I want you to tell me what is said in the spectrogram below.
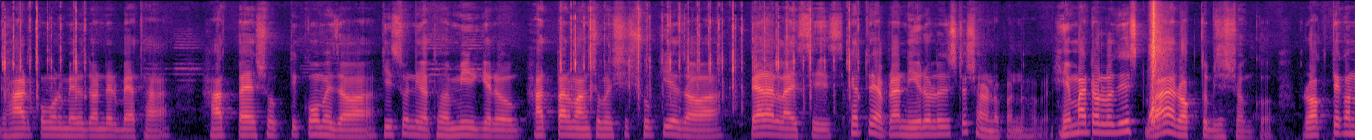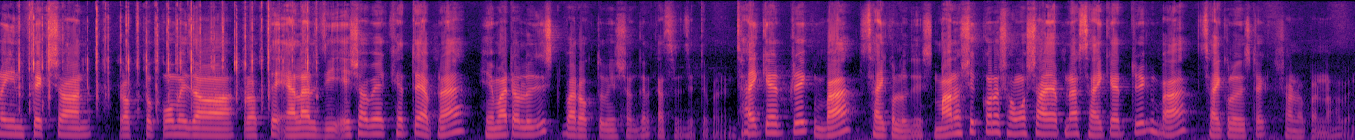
ঘাড় কোমর মেরুদণ্ডের ব্যথা, হাত পায়ের শক্তি কমে যাওয়া খিঁচুনি অথবা মির্গে রোগ, হাত পার মাংসপেশি শুকিয়ে যাওয়া, প্যারালাইসিস। ক্ষেত্রে আপনার নিউরোলজিস্টের শরণাপন্ন হবেন। হেমাটোলজিস্ট বা রক্ত বিশেষজ্ঞ। রক্তে কোনো ইনফেকশন রক্ত কমে যাওয়া, রক্তে অ্যালার্জি এসবের ক্ষেত্রে আপনার হেমাটোলজিস্ট বা রক্ত বিশেষজ্ঞের কাছে যেতে পারেন। সাইকিয়াট্রিক বা সাইকোলজিস্ট মানসিক কোনো সমস্যা হয় আপনার সাইকিয়াট্রিক বা সাইকোলজিস্টের শরণাপন্ন হবেন।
